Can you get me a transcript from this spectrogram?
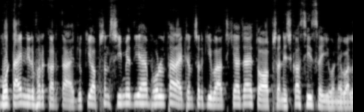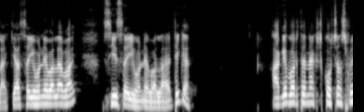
मोटाई निर्भर करता है। जो कि ऑप्शन सी में दिया है वोल्टा राइट आंसर की बात किया जाए तो ऑप्शन इसका सी सही होने वाला है। क्या सही होने वाला है भाई? सी सही होने वाला है। ठीक है? आगे बढ़ते हैं नेक्स्ट क्वेश्चन पे।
